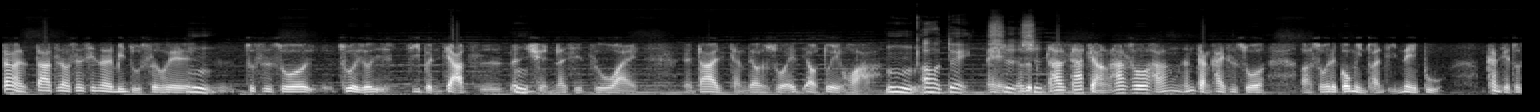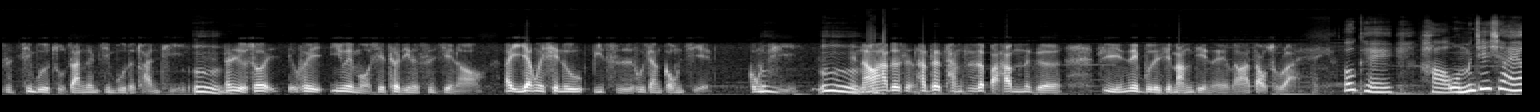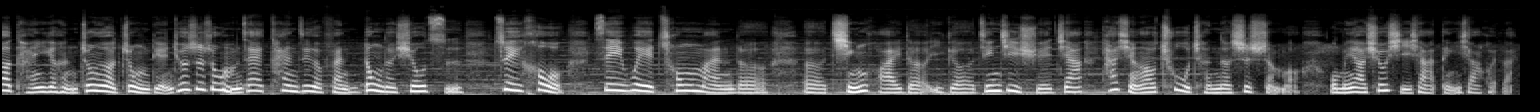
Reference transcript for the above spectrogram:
当然，大家知道，像现在的民主社会，嗯，就是说，除了有基本价值、人权那些之外，呃、嗯，大家强调是说，哎，要对话。嗯，哦，对，哎，是是。他他讲，他说好像很感慨，是说，啊、呃，所谓的公民团体内部看起来都是进步的主张跟进步的团体，嗯，但是有时候会因为某些特定的事件哦，啊，一样会陷入彼此互相攻击。攻击，嗯，然后他就是他在尝试着把他们那个自己内部的一些盲点呢，把它找出来。OK，好，我们接下来要谈一个很重要的重点，就是说我们在看这个反动的修辞，最后这一位充满了呃情怀的一个经济学家，他想要促成的是什么？我们要休息一下，等一下回来。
